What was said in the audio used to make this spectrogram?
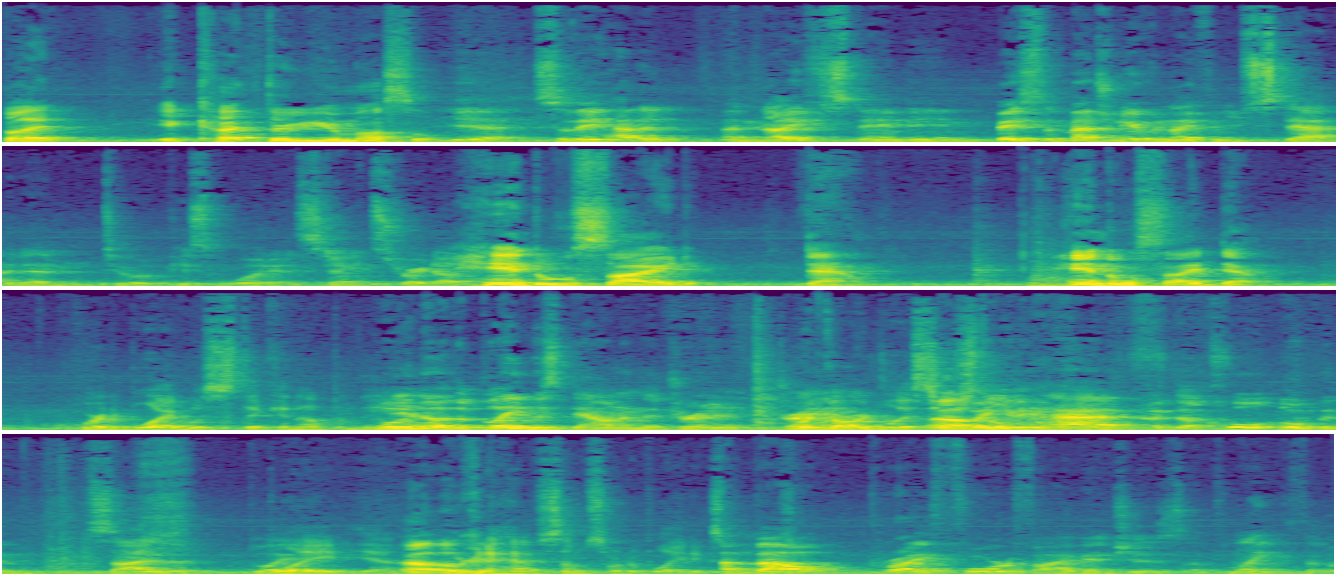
but it cut through your muscle Yeah, so they had a, a knife standing. Basically, imagine you have a knife and you stab it into a piece of wood and it's standing straight up. handle side down. Handle side down. Where the blade was sticking up in the Well, air. no, the blade was down in the drain. drain Regardless, Oh. but you had have the whole open side of the blade, blade. Yeah. Oh, You're okay. gonna have some sort of blade exposed. about probably four to five inches of length of a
